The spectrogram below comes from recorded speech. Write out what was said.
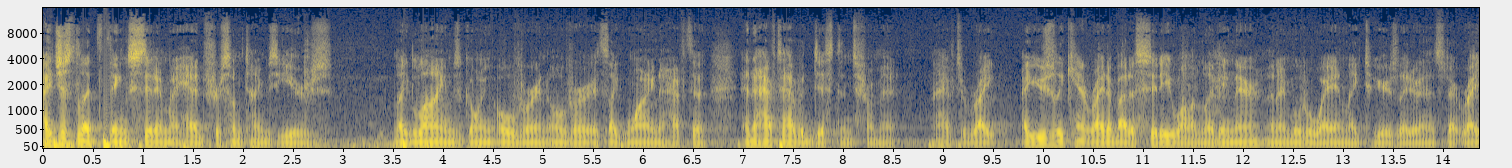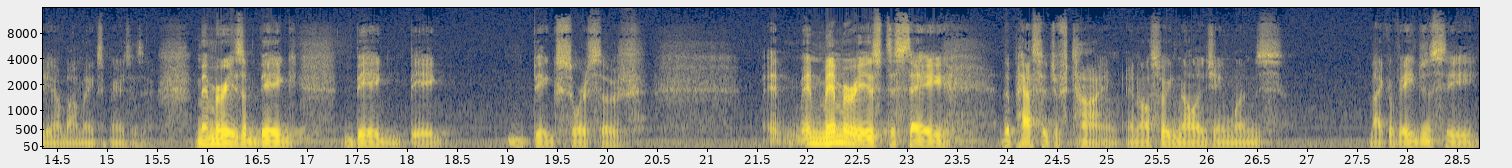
I just let things sit in my head for sometimes years, like lines going over and over. It's like wine. I have to, and I have to have a distance from it. I have to write. I usually can't write about a city while I'm living there, and I move away, and like two years later, and I start writing about my experiences there. Memory is a big, big, big, big source of and, and memory is to say the passage of time and also acknowledging one's lack of agency,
